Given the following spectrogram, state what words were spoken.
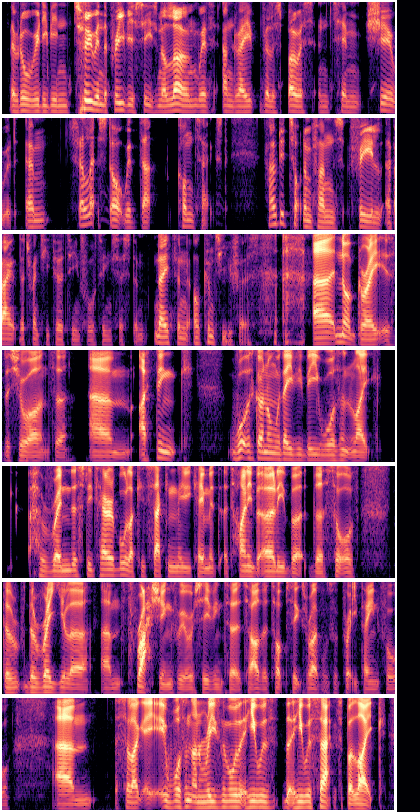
There had already been two in the previous season alone with Andre Villas-Boas and Tim Sherwood. Um, so let's start with that context. How did Tottenham fans feel about the 2013-14 system? Nathan, I'll come to you first. Uh, not great is the short answer. Um, I think what was going on with AVB wasn't like horrendously terrible. Like his sacking maybe came a, a tiny bit early, but the sort of the the regular um, thrashings we were receiving to, to other top six rivals were pretty painful. Um, so like it, it wasn't unreasonable that he was that he was sacked, but like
